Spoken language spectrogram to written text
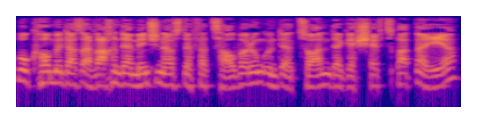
Wo kommen das Erwachen der Menschen aus der Verzauberung und der Zorn der Geschäftspartner her?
